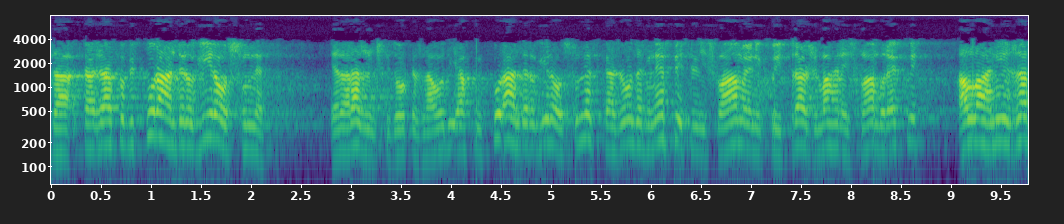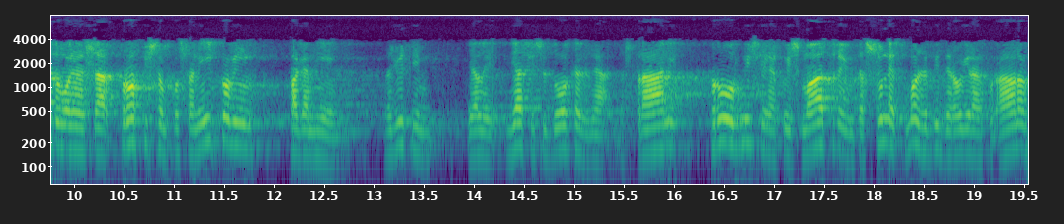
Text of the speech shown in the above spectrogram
da, kaže, ako bi Kur'an derogirao sunnet, jedan razumski dokaz navodi, ako bi Kur'an derogirao sunnet, kaže, onda bi neprijatelji Islama i oni koji traži mahane Islamu rekli, Allah nije zadovoljan sa propisom poslanikovim, pa ga mijenja. Međutim, jeli, jasni su dokaze na strani prvog mišljenja koji smatraju da sunet može biti derogiran Kur'anom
